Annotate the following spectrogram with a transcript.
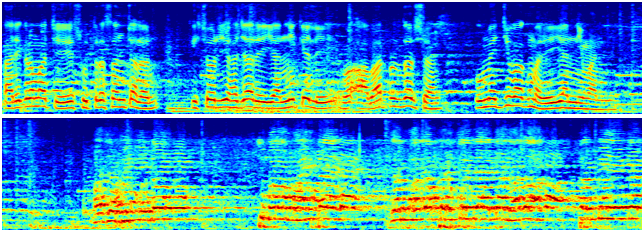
कार्यक्रमाचे सूत्रसंचालन किशोरजी हजारे यांनी केले व आभार प्रदर्शन उमेशजी वाघमारे यांनी मानले. माझ्या बहिणीनो तुम्हाला माहीत आहे जर माझा परिचय द्यायचा झाला तर मी एका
